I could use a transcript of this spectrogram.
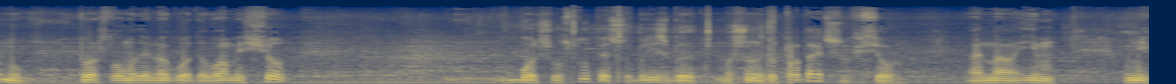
ну, прошлого модельного года вам еще больше уступят, чтобы лишь бы машину эту продать, чтобы все, она им у них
